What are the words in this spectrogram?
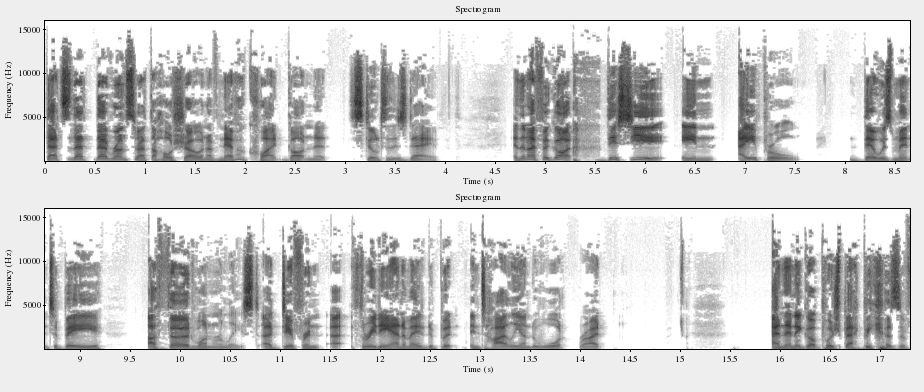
That's that that runs throughout the whole show, and I've never quite gotten it still to this day. And then I forgot this year in April there was meant to be a third one released, a different uh, 3D animated but entirely underwater, right? And then it got pushed back because of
